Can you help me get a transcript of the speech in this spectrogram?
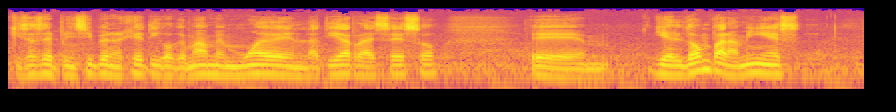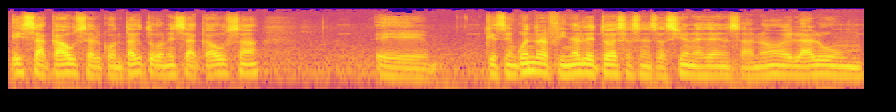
quizás el principio energético que más me mueve en la tierra es eso. Eh, y el don para mí es esa causa, el contacto con esa causa eh, que se encuentra al final de todas esas sensaciones densas. ¿no? El álbum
